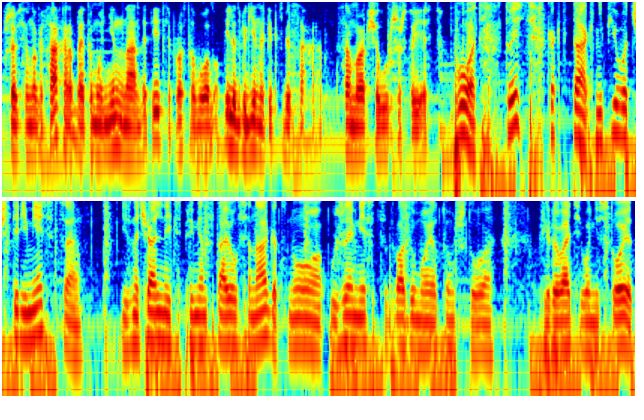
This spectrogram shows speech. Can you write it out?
в швепсе много сахара, поэтому не надо, пейте просто воду. Или другие напитки без сахара. Самое вообще лучшее, что есть. Вот, то есть как-то так, не пью вот 4 месяца, изначальный эксперимент ставился на год, но уже месяца два думаю о том, что прерывать его не стоит.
